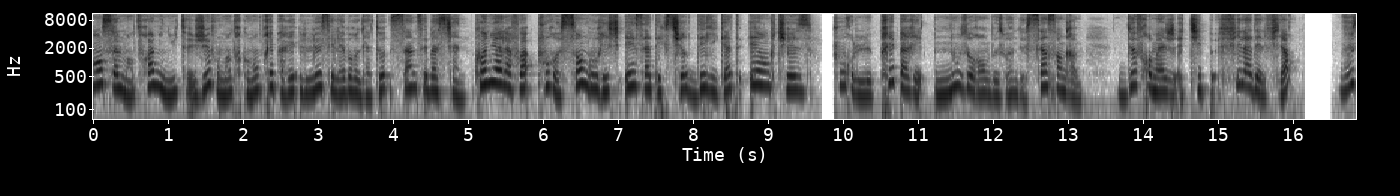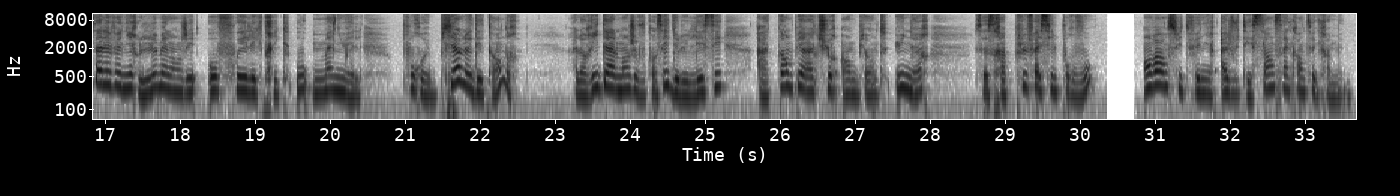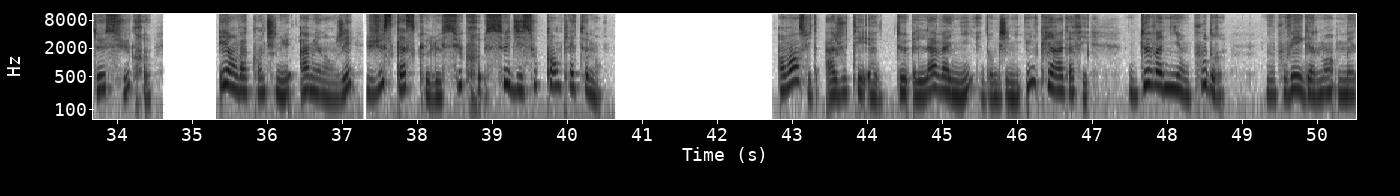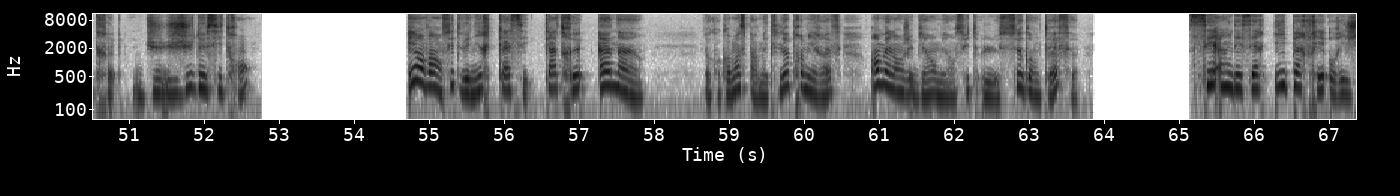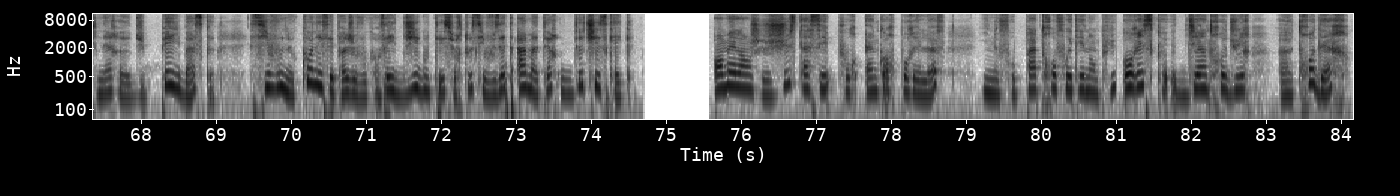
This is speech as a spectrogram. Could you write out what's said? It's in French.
En seulement 3 minutes, je vous montre comment préparer le célèbre gâteau San Sebastian, connu à la fois pour son goût riche et sa texture délicate et onctueuse. Pour le préparer, nous aurons besoin de 500 g de fromage type Philadelphia. Vous allez venir le mélanger au fouet électrique ou manuel pour bien le détendre. Alors idéalement, je vous conseille de le laisser à température ambiante une heure ce sera plus facile pour vous. On va ensuite venir ajouter 150 g de sucre et on va continuer à mélanger jusqu'à ce que le sucre se dissout complètement. On va ensuite ajouter euh, de la vanille. Donc j'ai mis une cuillère à café de vanille en poudre. Vous pouvez également mettre du jus de citron. Et on va ensuite venir casser 4 œufs un à un. Donc on commence par mettre le premier œuf, on mélange bien, on met ensuite le second œuf. C'est un dessert hyper frais originaire euh, du Pays Basque. Si vous ne connaissez pas, je vous conseille d'y goûter, surtout si vous êtes amateur de cheesecake. On mélange juste assez pour incorporer l'œuf. Il ne faut pas trop fouetter non plus, au risque d'y introduire euh, trop d'air.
